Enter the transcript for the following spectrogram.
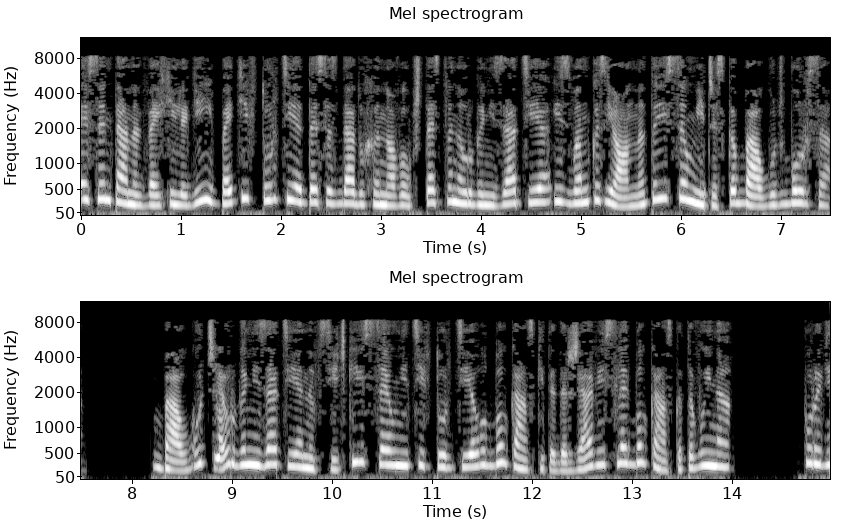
Есента на 2005 в Турция те създадоха нова обществена организация извън казионната изселническа Балгуч Бурса. Балгуч е организация на всички изселници в Турция от балканските държави след Балканската война. Поради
